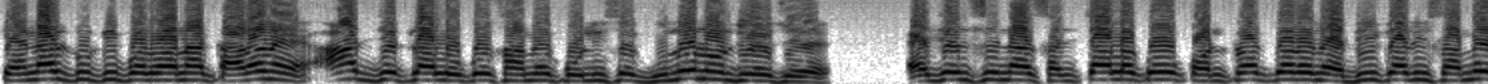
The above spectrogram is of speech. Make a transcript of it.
કેનાલ તૂટી પડવાના કારણે આજ જેટલા લોકો સામે પોલીસે ગુનો નોંધ્યો છે. એજન્સીના સંચાલકો, કોન્ટ્રાક્ટર અને અધિકારી સામે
